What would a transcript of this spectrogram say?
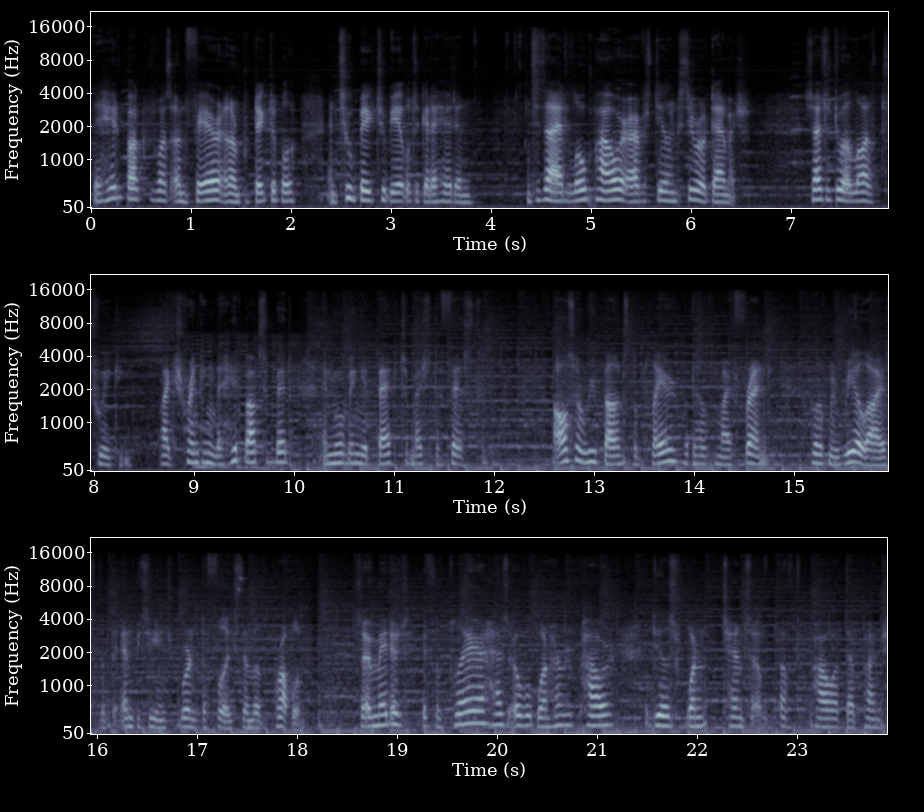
The hitbox was unfair and unpredictable, and too big to be able to get a hit in. And since I had low power, I was dealing 0 damage. So I had to do a lot of tweaking, like shrinking the hitbox a bit and moving it back to match the fist. I also rebalanced the player with the help of my friend, who helped me realize that the NPCs weren't the full extent of the problem. So I made it, if the player has over 100 power, it deals one tenth of, of the power of their punch.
